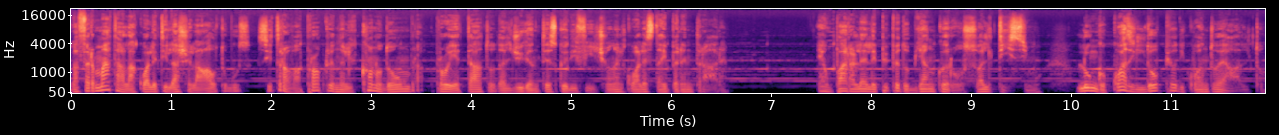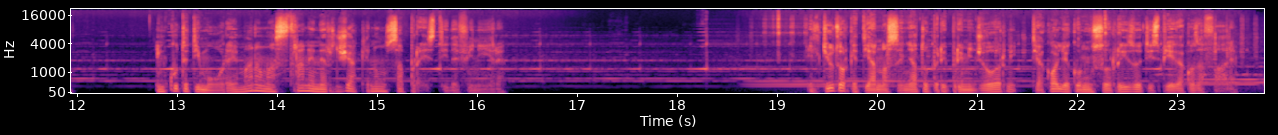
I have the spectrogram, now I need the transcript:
La fermata alla quale ti lascia l'autobus si trova proprio nel cono d'ombra proiettato dal gigantesco edificio nel quale stai per entrare. È un parallelepipedo bianco e rosso altissimo, lungo quasi il doppio di quanto è alto. Incute timore e emana una strana energia che non sapresti definire. Il tutor che ti hanno assegnato per i primi giorni ti accoglie con un sorriso e ti spiega cosa fare.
